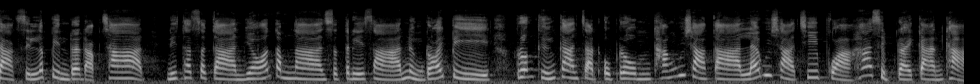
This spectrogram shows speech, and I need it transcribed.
จากศิลปินระดับชาติ นิทรรศการย้อนตำนานสตรีสาร 100 ปี รวมถึงการจัดอบรมทั้งวิชาการและวิชาชีพกว่า 50 รายการค่ะ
